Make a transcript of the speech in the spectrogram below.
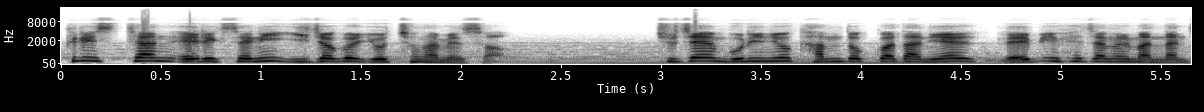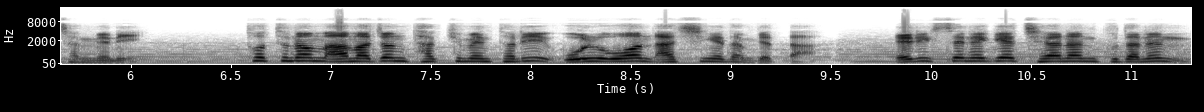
크리스티안 에릭센이 이적을 요청하면서 주제 무리뉴 감독과 다니엘 레비 회장을 만난 장면이 토트넘 아마존 다큐멘터리 올원 아칭에 담겼다. 에릭센에게 제안한 구단은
